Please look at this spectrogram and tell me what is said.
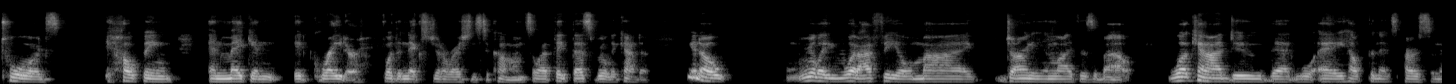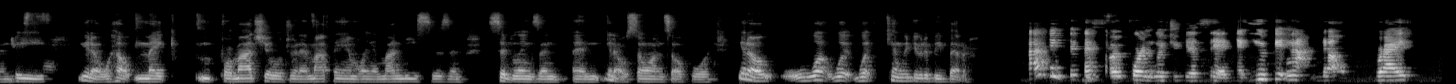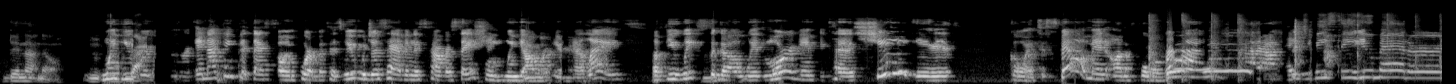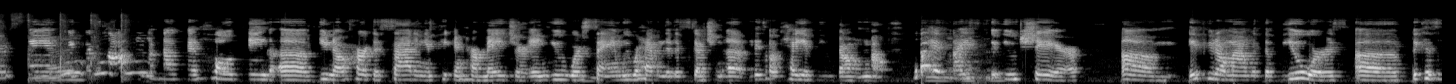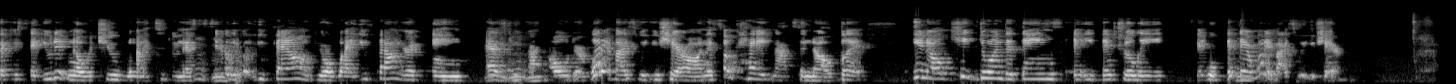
towards helping and making it greater for the next generations to come. So I think that's really kind of, you know, really what I feel my journey in life is about. What can I do that will A, help the next person and B, you know, help make for my children and my family and my nieces and siblings and and you know so on and so forth. You know, what what what can we do to be better? I think that that's so important what you just said that you did not know, right? Did not know when you right. were and I think that that's so important because we were just having this conversation when y'all were here in LA a few weeks mm-hmm. ago with Morgan because she is going to Spelman on a full ride. HBCU matters. And we were talking about that whole thing of, you know, her deciding and picking her major. And you were saying, we were having the discussion of it's okay if you don't know. What mm-hmm. advice could you share um, if you don't mind, with the viewers, uh, because like you said, you didn't know what you wanted to do necessarily, mm-hmm. but you found your way, you found your thing as mm-hmm. you got older. What advice would you share on? It's okay not to know, but you know, keep doing the things, and eventually it will get there. What advice would you share?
